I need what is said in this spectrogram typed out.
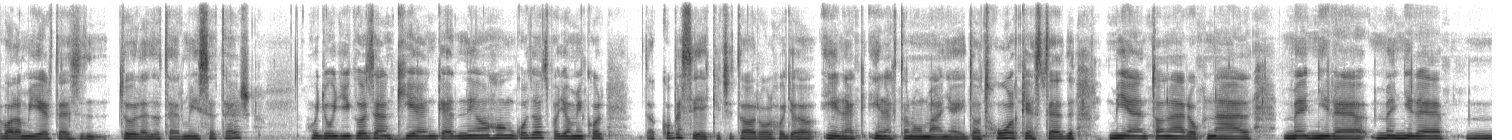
valamiért ez tőled a természetes hogy úgy igazán kiengedni a hangodat, vagy amikor de akkor beszélj egy kicsit arról, hogy a ének, ének tanulmányaidat hol kezdted, milyen tanároknál, mennyire, mennyire mm,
